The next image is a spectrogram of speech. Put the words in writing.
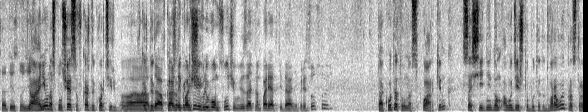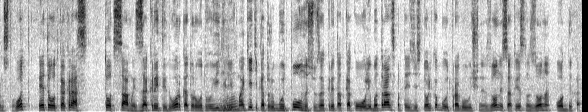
Соответственно, здесь. А, они у нас, получается, в каждой квартире. А, в каждой, да, в каждой квартире в любом случае в обязательном порядке, да, они присутствуют. Так, вот это у нас паркинг, соседний дом. А вот здесь что будет? Это дворовое пространство? Вот это вот как раз тот самый закрытый двор, который вот вы видели угу. в макете, который будет полностью закрыт от какого-либо транспорта, и здесь только будет прогулочная зона и, соответственно, зона отдыха.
